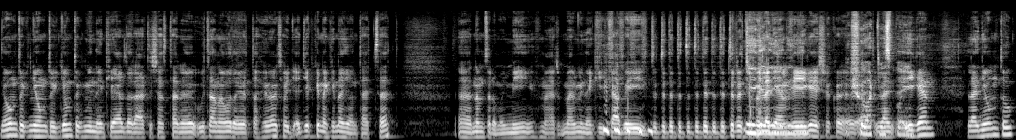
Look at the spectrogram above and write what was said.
nyomtuk, nyomtuk, nyomtuk, mindenki eldarált, és aztán ö, utána oda jött a hölgy, hogy egyébként neki nagyon tetszett. Nem tudom, hogy mi, mert, mert mindenki kb. csak hogy legyen vége, és akkor igen, lenyomtuk,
